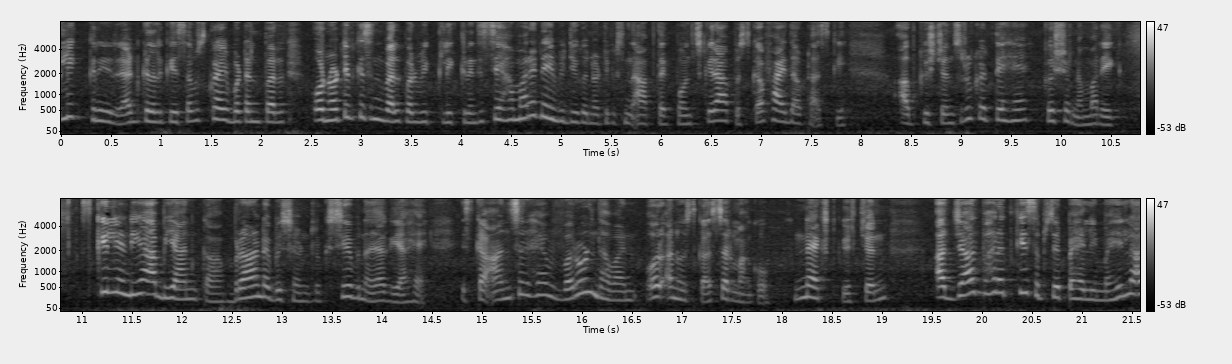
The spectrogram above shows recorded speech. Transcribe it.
क्लिक करें रेड कलर के सब्सक्राइब बटन पर और नोटिफिकेशन बेल पर भी क्लिक करें, जिससे हमारे नए वीडियो का नोटिफिकेशन आप तक पहुँच कर आप उसका फ़ायदा उठा सकें। अब क्वेश्चन शुरू करते हैं। क्वेश्चन नंबर एक। स्किल इंडिया अभियान का ब्रांड एम्बेसडर किसे बनाया गया है। इसका आंसर है वरुण धवन और अनुष्का शर्मा को। नेक्स्ट क्वेश्चन। आज़ाद भारत की सबसे पहली महिला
